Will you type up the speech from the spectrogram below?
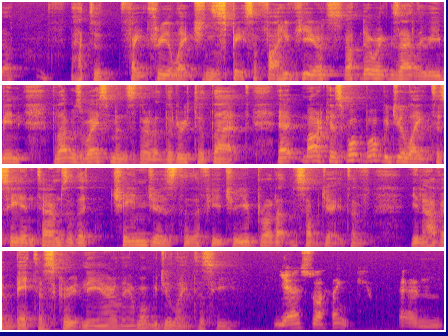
I had to fight three elections in the space of five years. So I know exactly what you mean. But that was Westminster at the root of that. Uh, Marcus, what what would you like to see in terms of the changes to the future? You brought up the subject of you know having better scrutiny earlier. What would you like to see? Yeah, so I think um,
